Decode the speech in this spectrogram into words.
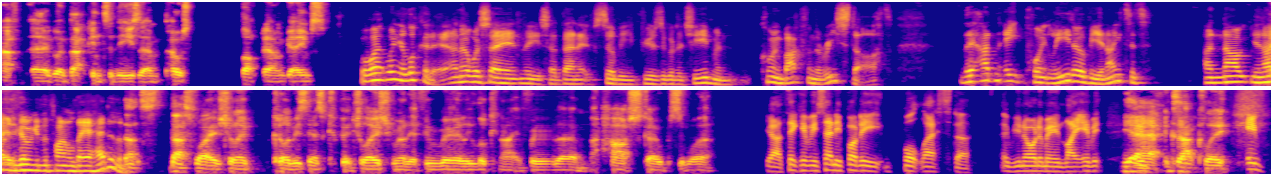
after, uh, going back into these um, post-lockdown games. Well, when, when you look at it, I know we're saying that you said then it would still be viewed as a good achievement. Coming back from the restart, they had an eight-point lead over United and now United are going into the final day ahead of them. That's that's why it should only, could only be seen as capitulation, really, if you're really looking at it through the harsh scope, as it were. Yeah, I think if it's anybody but Leicester, if you know what I mean, like if it, yeah, if, exactly. If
